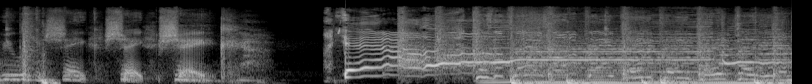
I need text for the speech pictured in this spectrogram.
Maybe we can shake, shake, shake. Yeah! Cause the players gonna play, play, play, play, play. And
